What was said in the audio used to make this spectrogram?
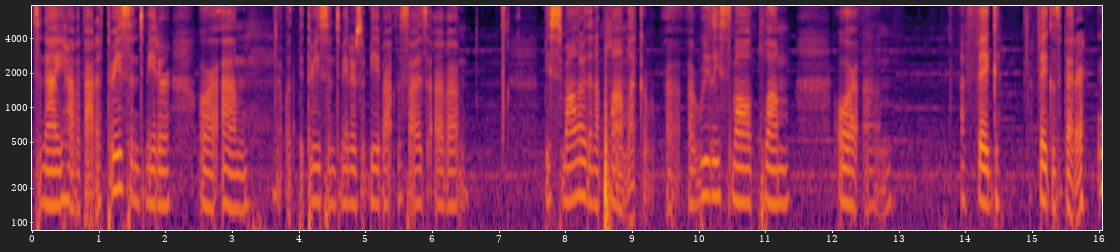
So now you have about a 3 centimeter or um, would be three centimeters would be about the size of um, be smaller than a plum, like a, a, a really small plum or um, a fig. Fig is better.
